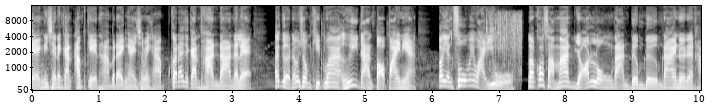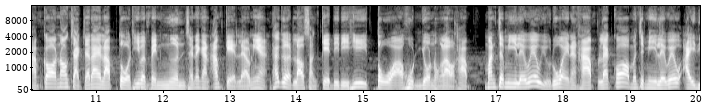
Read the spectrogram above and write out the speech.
ดงๆที่ใช้ในการอัปเกรดหามาได้ไงใช่ไหมครับก็ได้จากการผ่านด่านนั่นแหละ ถ้าเกิดท่านผู้ชมคิดว่าเฮ้ยด่านต่อไปเนี่ยก็ยังสู้ไม่ไหวอยู่แล้วก็สามารถย้อนลงด่านเดิมๆได้ด้วยนะครับ ก็นอกจากจะได้รับตัวที่มันเป็นเงินใช้ในการอัปเกรดแล้วเนี่ย ถ้าเกิดเราสังเกตดีๆ ที่ตัวหุ่นยนต์ของเราครับ มันจะมีเลเวลอยู่ด้วยนะครับ และก็มันจะมีเลเวล ID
